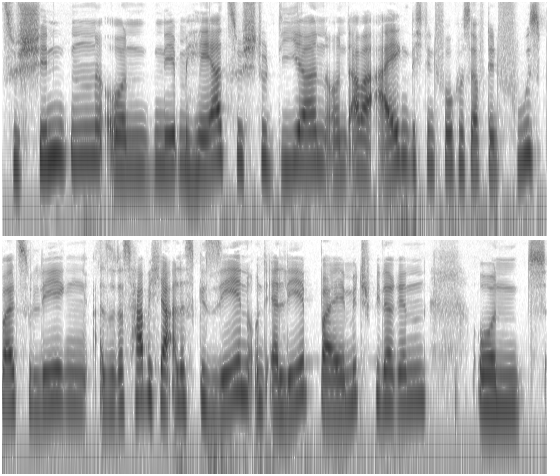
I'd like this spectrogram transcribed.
zu schinden und nebenher zu studieren und aber eigentlich den Fokus auf den Fußball zu legen. Also das habe ich ja alles gesehen und erlebt bei Mitspielerinnen und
